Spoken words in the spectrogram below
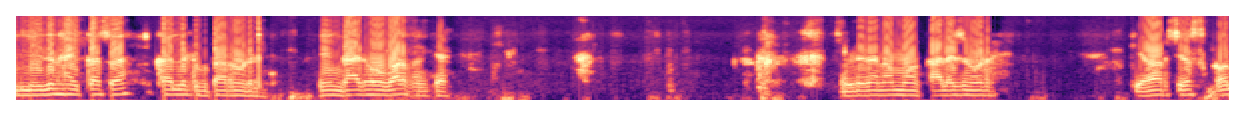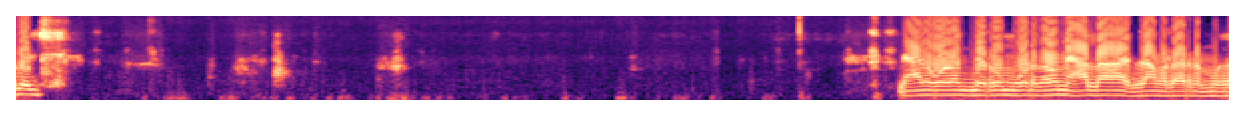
ಇಲ್ಲಿ ಇದನ್ನ ಹೈಕಸ ಕಲ್ಲಿಟ್ ಇಟ್ಬಿಟ್ಟಾರ ನೋಡ್ರಿ. ಹಿಂಗ್ ಗಾಡಿ ಹೋಗ್ಬಾರ್ದು ಅಂತ ನಮ್ಮ ಕಾಲೇಜ್ ನೋಡ್ರಿ. K R C S college ಮ್ಯಾಲ ಒಂದ್ ರೂಮ್ ಕೊಡದವ ಮ್ಯಾಲ ಎಕ್ಸಾಮ್ ಅದಾರ ನಮಗ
